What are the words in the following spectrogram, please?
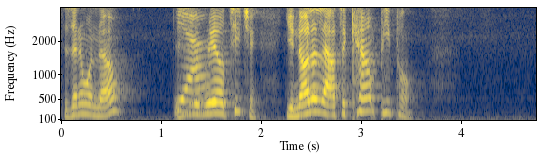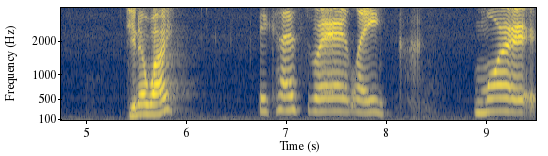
Does anyone know? This is a real teaching. You're not allowed to count people. Do you know why? Because we're like more,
